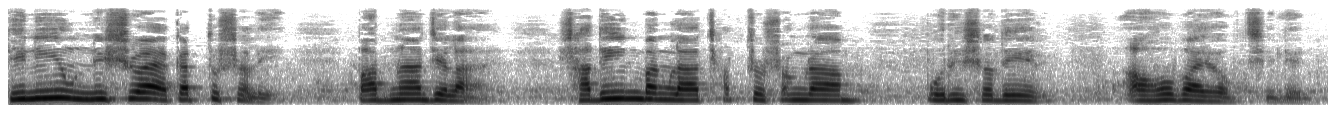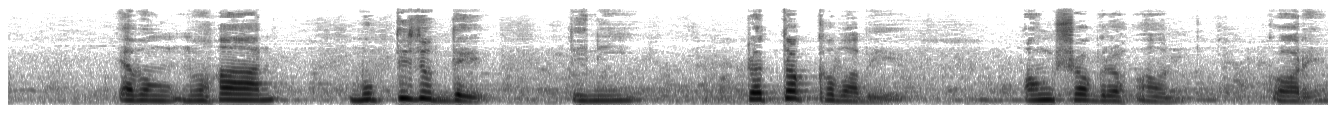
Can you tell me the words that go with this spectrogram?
তিনি উনিশশো একাত্তর সালে পাবনা জেলায় স্বাধীন বাংলা ছাত্র সংগ্রাম পরিষদের আহ্বায়ক ছিলেন এবং মহান মুক্তিযুদ্ধে তিনি প্রত্যক্ষভাবে অংশগ্রহণ করেন।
